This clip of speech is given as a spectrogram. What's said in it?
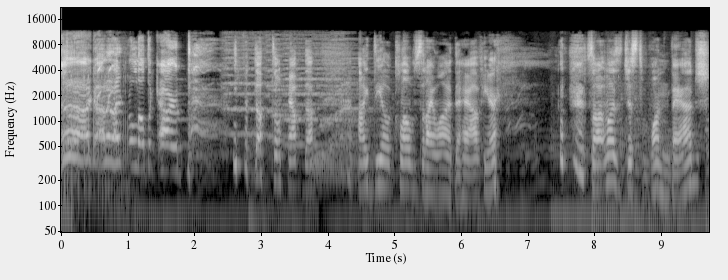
Ugh, I got it! I filled out the card! Even though I don't have the ideal clubs that I wanted to have here. so it was just one badge.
